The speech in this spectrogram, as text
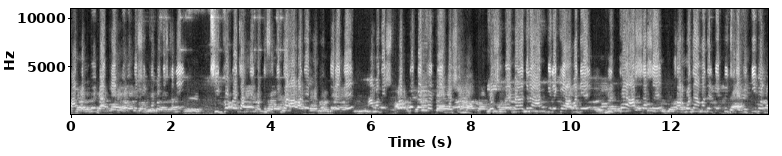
সাতানব্বই এমপিভুক্ত শিক্ষা প্রতিষ্ঠানে শিক্ষকরা চাকরি করতেছে, কিন্তু আমাদের রেখে আমাদের প্রত্যেকটা ক্ষেত্রে বৈষম্য। বৈষম্যের বেড়াগুলো আটকে রেখে আমাদের মিথ্যা আশ্বাসে সর্বদা আমাদেরকে পিছিয়ে রেখে, কি বলব,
